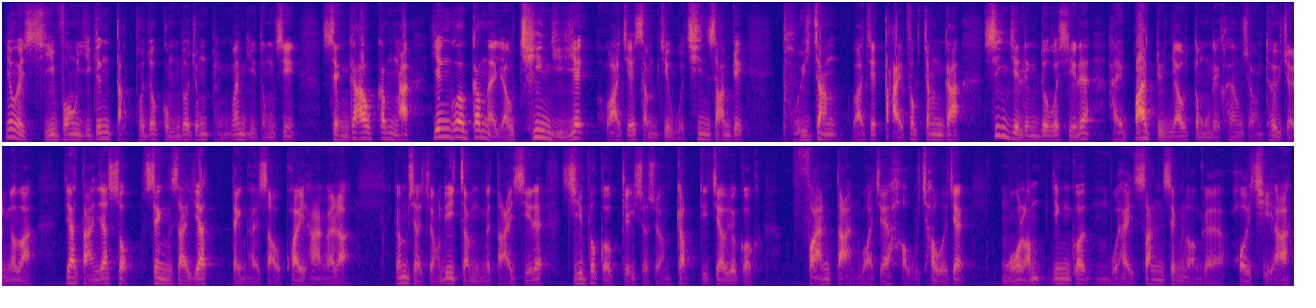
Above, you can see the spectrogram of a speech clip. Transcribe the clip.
因為市況已經突破咗咁多種平均移動線，成交金額應該今日有千二億或者甚至乎千三億。倍增或者大幅增加，先至令到個市咧係不斷有動力向上推進噶嘛。一旦一縮，升勢一定係受規限噶啦。咁實際上呢陣嘅大市咧，只不過技術上急跌之後一個反彈或者後抽嘅啫。我諗應該唔會係新升浪嘅開始嚇。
